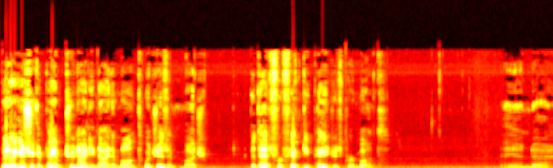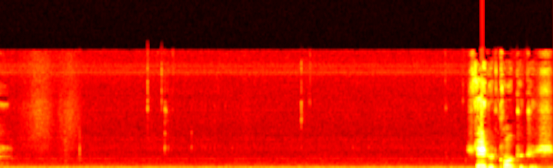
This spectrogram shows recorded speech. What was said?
But I guess you can pay them two ninety nine a month, which isn't much. but that's for 50 pages per month. And uh, standard cartridges.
